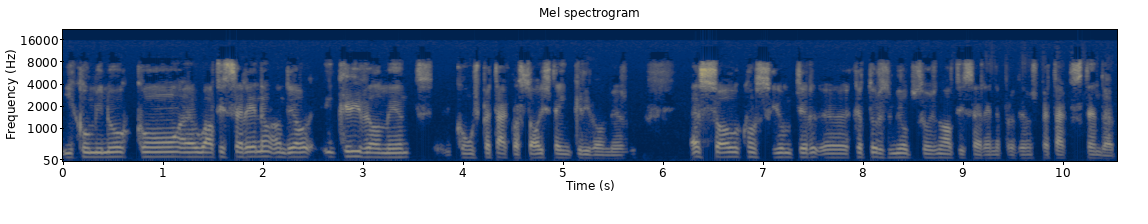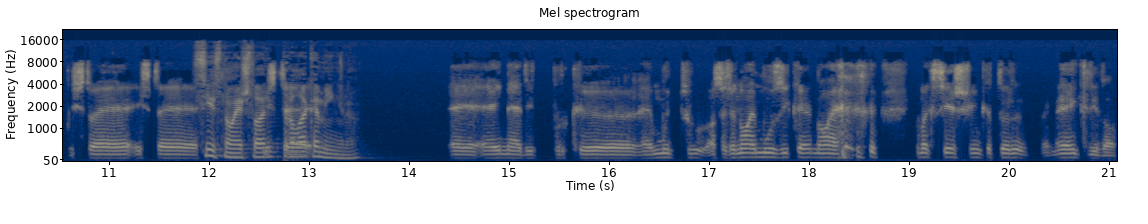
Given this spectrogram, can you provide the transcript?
e culminou com uh, o Altice Arena, onde ele incrivelmente, com um espetáculo a solo, isto é incrível mesmo, a solo conseguiu meter uh, 14 mil pessoas no Altice Arena para ver um espetáculo de stand-up. Isto é, isto é. Sim, isso não é histórico, para é, lá caminho, não é? É, é, inédito porque é muito, ou seja, não é música, não é como é que se enche em 14, é incrível.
